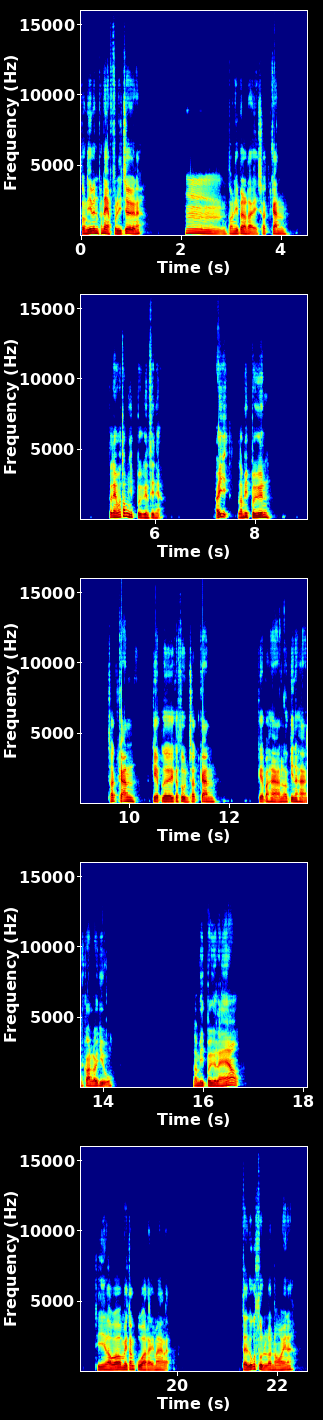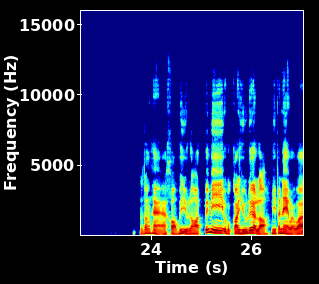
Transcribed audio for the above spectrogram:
ตรงนี้เป็นแผนกเฟอร์นิเจอร์นะ อืม ตรงนี้เป็นอะไรช็อตกัน แสดงว่าต้องมีปืนสิเนี่ยเฮ้ย เรามีปืนช็อตกัน เก็บเลยกระสุนช็อตกัน เก็บอาหารเรากินอาหารก่อนเราหิว เรามีปืนแล้ว ทีนี้เราก็ไม่ต้องกลัวอะไรมากล้วแต่ลูกกระสุนเราน้อยนะ เราต้องหาของเพื่ออยู่รอด ไม่มีอุปกรณ์ฮีลเลือดเหรอ?มีแผนกแบบว่า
